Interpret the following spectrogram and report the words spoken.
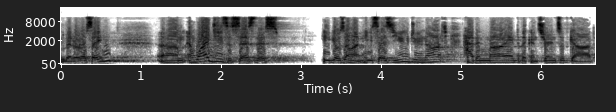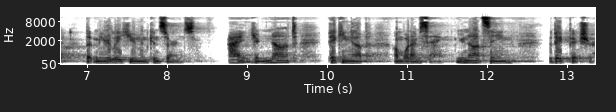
literal Satan. Um, and why Jesus says this, he goes on. He says, You do not have in mind the concerns of God, but merely human concerns. Right? You're not picking up on what I'm saying. You're not seeing the big picture.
